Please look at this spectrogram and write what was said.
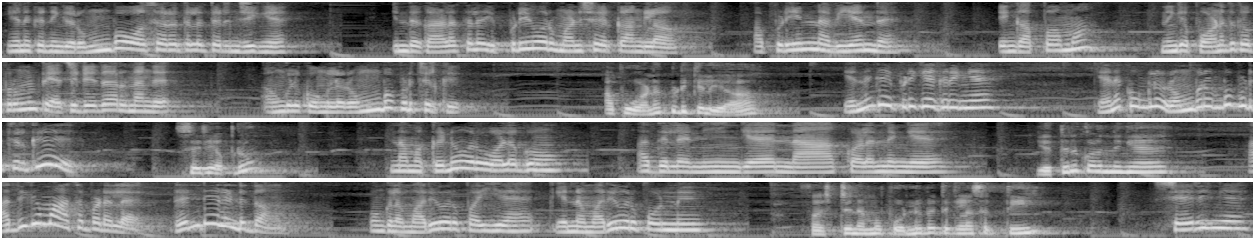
எனக்கு நீங்க ரொம்ப அவசரத்துல தெரிஞ்சீங்க. இந்த காலத்துல இப்படியும் ஒரு மனுஷன் இருக்காங்களா? அப்படின்னு நான் வியந்தேன். எங்க அப்பா அம்மா நீங்க போனதுக்கு அப்புறமும் பேசிட்டே தான் இருந்தாங்க. அவங்களுக்கு உங்களை ரொம்ப பிடிச்சிருக்கு. அப்போ உனக்கு பிடிக்கலையா? என்னங்க இப்படி கேக்குறீங்க? எனக்கு உங்களை ரொம்ப ரொம்ப பிடிச்சிருக்கு. சரி அப்புறம்? நமக்குன்னு ஒரு உலகம். அதுல நீங்க நான் குழந்தைங்க. எத்தனை குழந்தைங்க? அதிகமா ஆசைப்படல. ரெண்டே ரெண்டு தான். உங்களை மாதிரி ஒரு பையன் என்ன மாதிரி ஒரு பொண்ணு? ஃபர்ஸ்ட் நம்ம பொண்ணு பெற்றுக்கலாம் சக்தி. சரிங்க.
